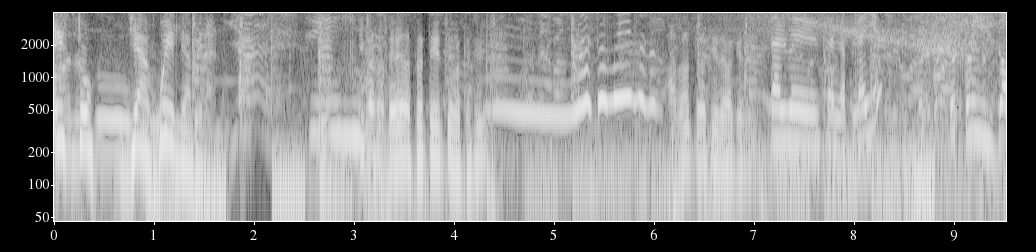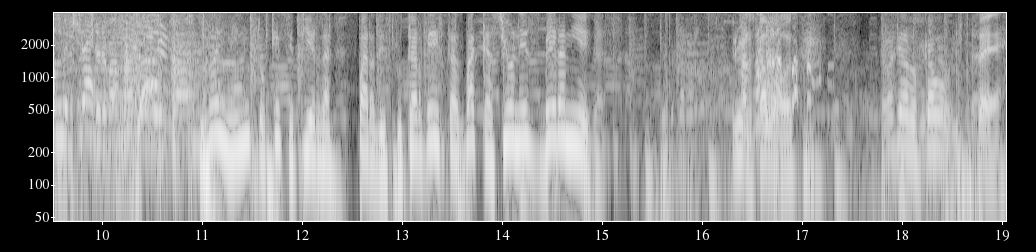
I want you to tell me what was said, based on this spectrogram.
Esto ya huele a verano. Sí, ¿Sí vas a tener la suerte de irte de vacaciones? más o menos. ¿A dónde te vas a ir de vacaciones? Tal vez a la playa. No hay minuto que se pierda para disfrutar de estas vacaciones veraniegas. Irme a los cabos. ¿Te vas a ir a Los Cabos? Sí.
